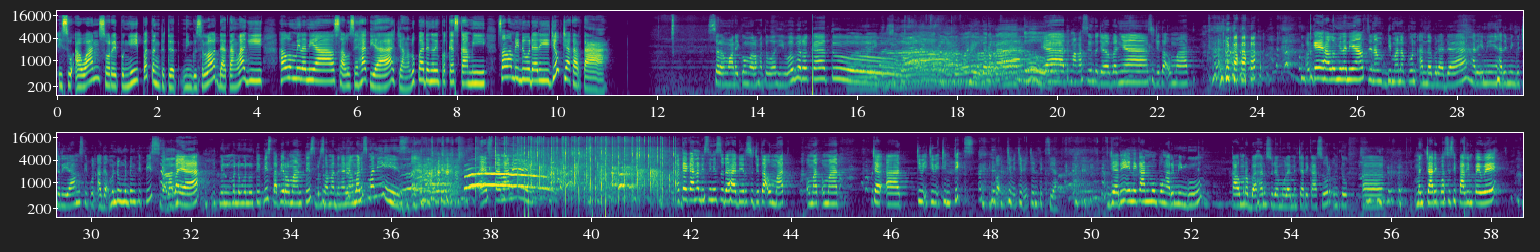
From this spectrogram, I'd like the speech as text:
Isu awan, sore pengi, peteng dedet, minggu selo datang lagi. Halo milenial, selalu sehat ya. Jangan lupa dengerin podcast kami. Salam rindu dari Yogyakarta. Assalamualaikum warahmatullahi wabarakatuh. warahmatullahi wabarakatuh. Ya, terima kasih untuk jawabannya sejuta umat. Oke, halo milenial di mana pun anda berada. Hari ini hari Minggu ceria, meskipun agak mendung-mendung tipis, nggak apa-apa ya. Mendung-mendung tipis tapi romantis bersama dengan yang manis-manis. Es teh manis. Oke, karena di sini sudah hadir sejuta umat, umat-umat uh, ciwi-ciwi cintik. Kok ciwi-ciwi cintik sih ya? Jadi ini kan mumpung hari Minggu, kaum rebahan sudah mulai mencari kasur untuk uh, mencari posisi paling PW.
